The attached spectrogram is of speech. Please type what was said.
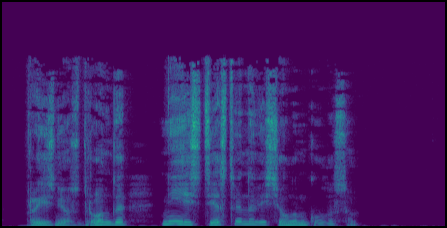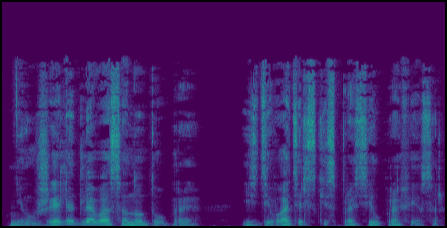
— произнес Дронго неестественно веселым голосом. «Неужели для вас оно доброе?» — издевательски спросил профессор.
